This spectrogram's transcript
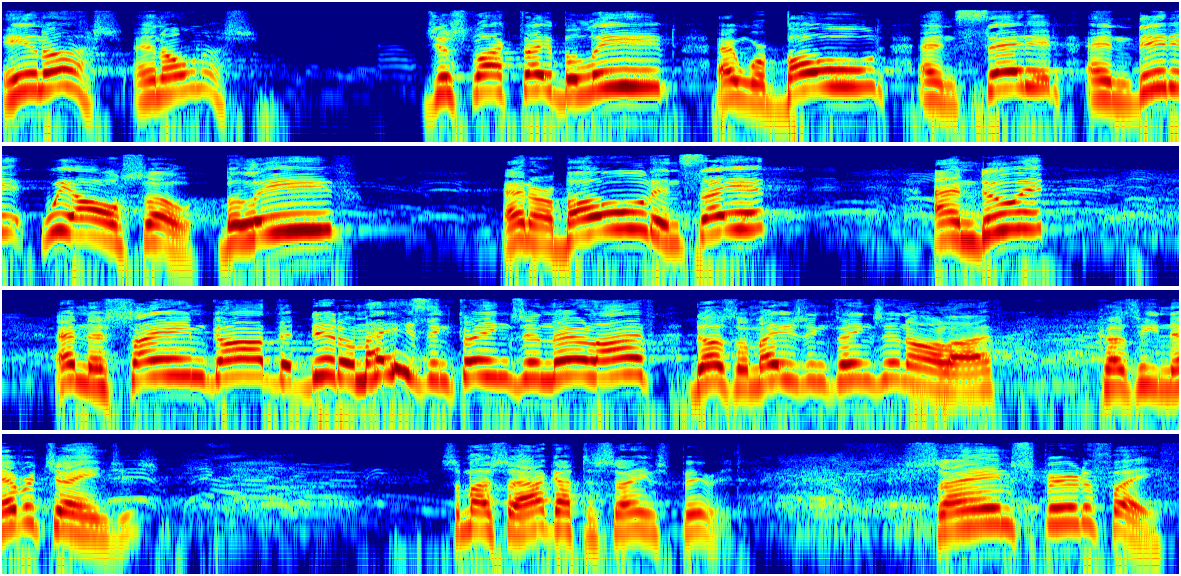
in us and on us. Just like they believed and were bold and said it and did it, we also believe and are bold and say it and do it. And the same God that did amazing things in their life does amazing things in our life because He never changes. Somebody say, I got the same spirit. Same spirit of faith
